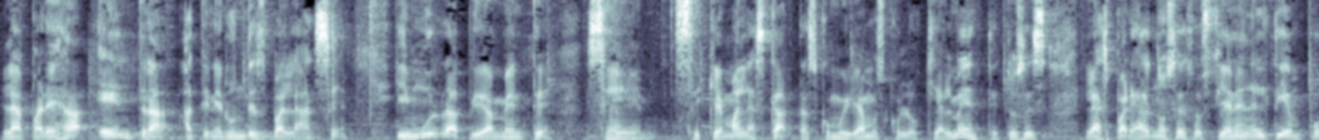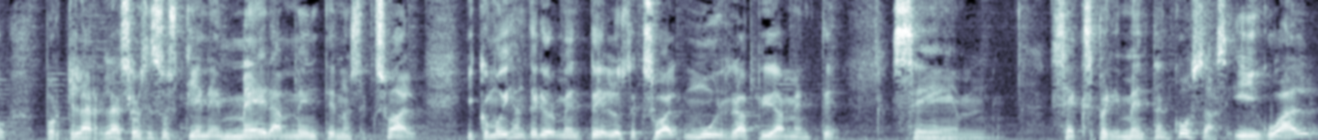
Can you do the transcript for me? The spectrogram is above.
la pareja entra a tener un desbalance y muy rápidamente se, se queman las cartas, como diríamos coloquialmente. Entonces las parejas no se sostienen el tiempo porque la relación se sostiene meramente en lo sexual. Y como dije anteriormente, lo sexual muy rápidamente se, experimentan cosas. Igual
